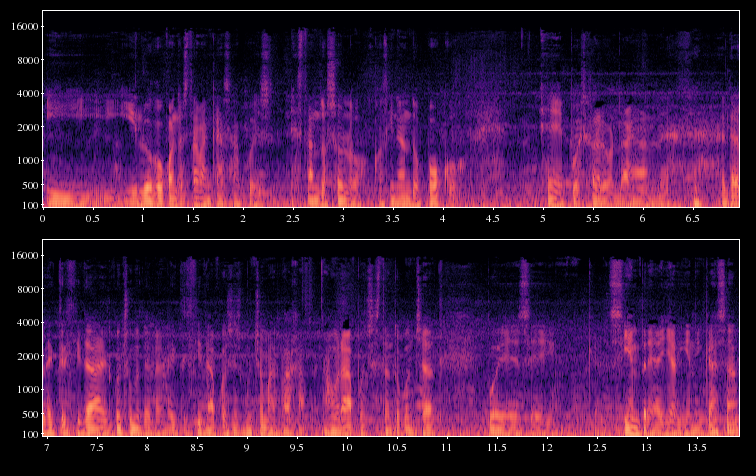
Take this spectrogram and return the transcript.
y, y luego cuando estaba en casa, pues estando solo, cocinando poco, eh, pues claro, la, la, la, electricidad, el consumo de la electricidad pues es mucho más baja. Ahora pues estando con chat, pues eh, siempre hay alguien en casa.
